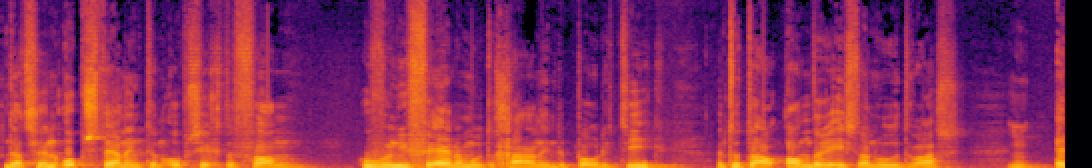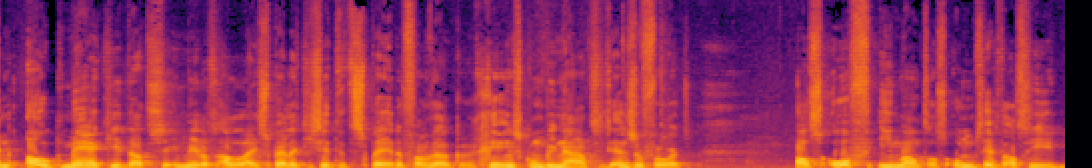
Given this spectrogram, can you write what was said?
dat een opstelling ten opzichte van hoe we nu verder moeten gaan in de politiek een totaal andere is dan hoe het was. Mm. En ook merk je dat ze inmiddels allerlei spelletjes zitten te spelen van welke regeringscombinaties enzovoort. Alsof iemand als omzicht, als hij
